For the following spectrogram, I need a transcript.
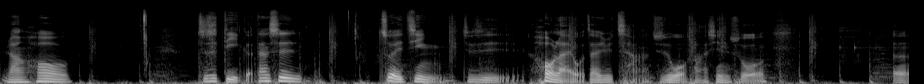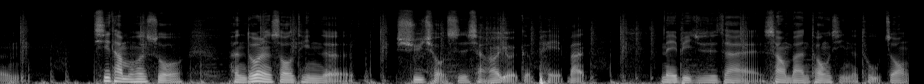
然后这是第一个，但是最近就是后来我再去查，就是我发现说，嗯，其实他们会说，很多人收听的需求是想要有一个陪伴，maybe 就是在上班通行的途中，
